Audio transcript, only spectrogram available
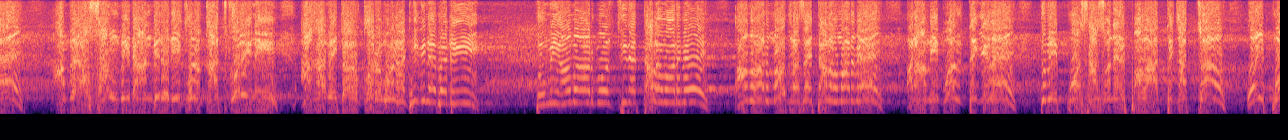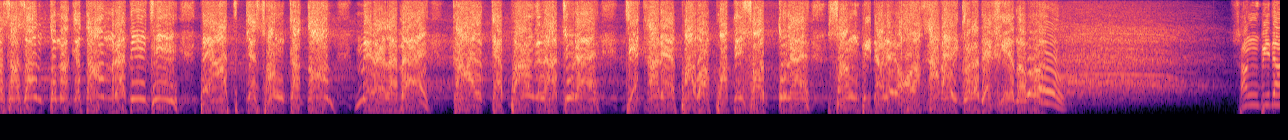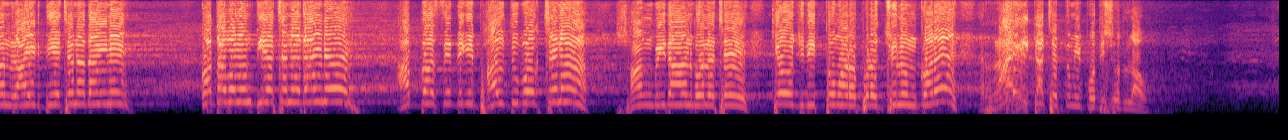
আমরা সংবিধান বিরোধী কোনো কাজ করিনি আগামীতেও করব না, ঠিক না বেটি? তুমি আমার মসজিদে তালা মারবে, আমার মাদ্রাসায় তালা মারবে, আর আমি বলতে গেলে তুমি প্রশাসনের পাওয়ার দেখাচ্ছ ওই প্রশাসন তোমাকে তো আমরা দিয়েছি, তাই আজকে সংখ্যা কম, মেরে নেবে। কালকে বাংলা জুড়ে যেখানে পাবো প্রতিশোধ তুলে সংবিধানের আদায় করে দেখিয়ে দেবো। সংবিধান রাইট দিয়েছে না দেয়নি? কথা বলুন, দিয়েছে না দেয়নি? আব্বাস সিদ্দিকি ফালতু বকছে না। সংবিধান বলেছে, কেউ যদি তোমার উপরে জুলুম করে রাইট আছে, তুমি প্রতিশোধ লাও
